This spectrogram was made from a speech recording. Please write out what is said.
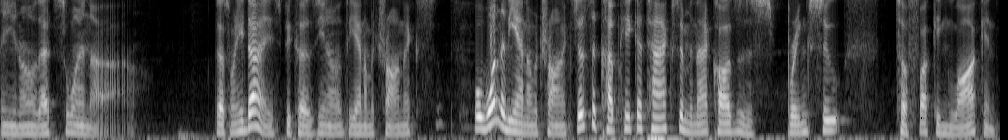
and you know that's when uh, that's when he dies because you know the animatronics. Well, one of the animatronics, just a cupcake attacks him, and that causes his spring suit to fucking lock and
